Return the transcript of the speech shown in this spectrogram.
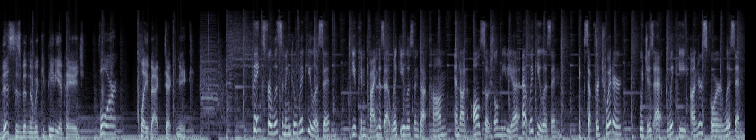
This has been the Wikipedia page for playback technique. Thanks for listening to WikiListen. You can find us at wikilisten.com and on all social media at WikiListen, except for Twitter, which is at wiki underscore listen.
